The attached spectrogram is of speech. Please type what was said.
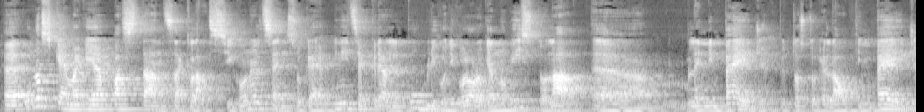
eh, uno schema che è abbastanza classico, nel senso che inizia a creare il pubblico di coloro che hanno visto la eh, landing page piuttosto che la opt-in page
